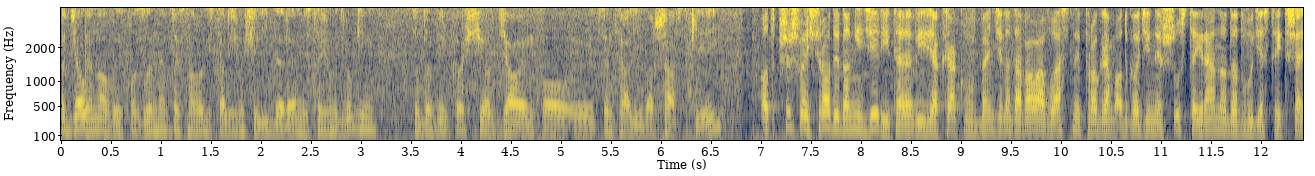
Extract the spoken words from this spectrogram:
Oddziałów nowych pod względem technologii staliśmy się liderem. Jesteśmy drugim co do wielkości oddziałem po y, centrali warszawskiej. Od przyszłej środy do niedzieli telewizja Kraków będzie nadawała własny program od godziny 6 rano do 23.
